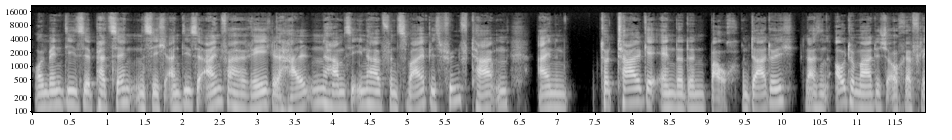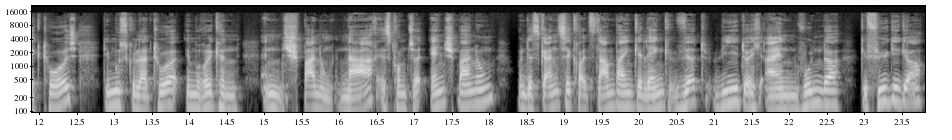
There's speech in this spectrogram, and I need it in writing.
Und wenn diese Patienten sich an diese einfache Regel halten, haben sie innerhalb von zwei bis fünf Tagen einen total geänderten Bauch. Und dadurch lassen automatisch auch reflektorisch die Muskulatur im Rücken Entspannung nach. Es kommt zur Entspannung und das ganze Kreuzdarmbeingelenk wird wie durch ein Wunder gefügiger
